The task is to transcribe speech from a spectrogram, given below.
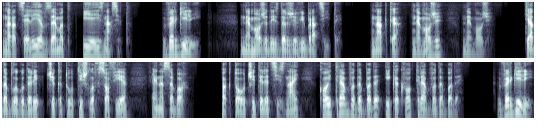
на ръце ли я вземат и я изнасят. Вергилий, не може да издържа вибрациите. Натка, не може, не може. Тя да благодари, че като отишла в София е на събор. Пак то учителят си знае кой трябва да бъде и какво трябва да бъде. Вергилий,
